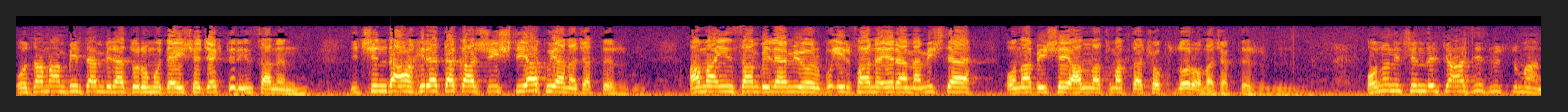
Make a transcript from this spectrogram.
O zaman birdenbire durumu değişecektir insanın. İçinde ahirete karşı iştiyak uyanacaktır. Ama insan bilemiyor, bu irfana erememiş de ona bir şey anlatmak da çok zor olacaktır. Onun içindir ki aziz Müslüman,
